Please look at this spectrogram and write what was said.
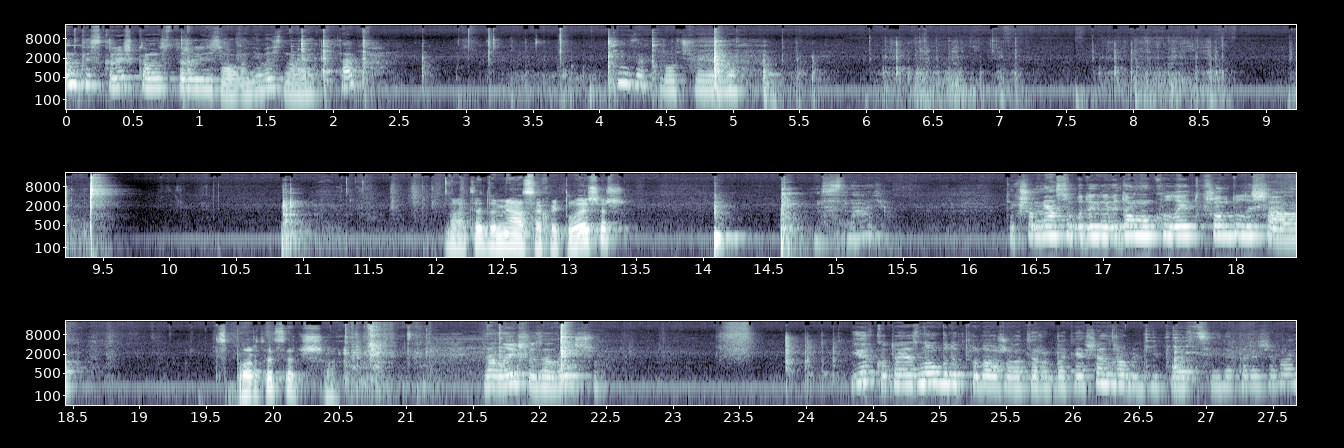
Банки з кришками стерилізовані, ви знаєте, так? І закручуємо. А ти до м'яса хоч лишиш? Не знаю. Якщо м'ясо буде невідомо коли, то що буду лишала? Спортиться чи що? Залишу, залишу. Юрко, то я знову буду продовжувати робити. Я ще зроблю дві порції, не переживай.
